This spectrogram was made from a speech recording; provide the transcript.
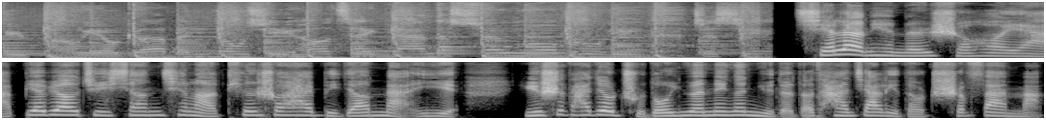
与朋友各奔东西后才感到生活不易。这些。前两天的时候呀，彪彪去相亲了，听说还比较满意，于是他就主动约那个女的到他家里头吃饭嘛。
